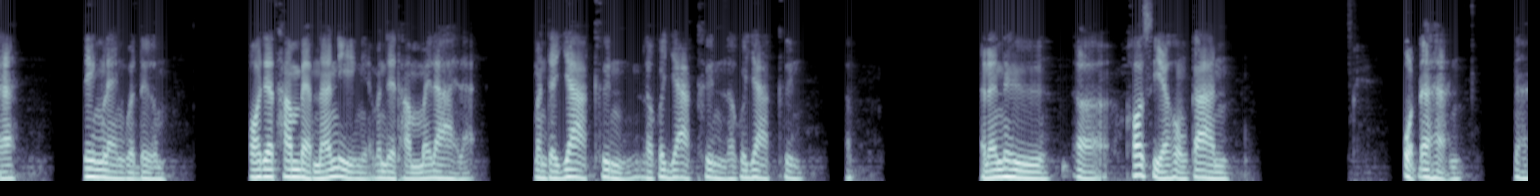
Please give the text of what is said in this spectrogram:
นะ เด้งแรงกว่าเดิม พอจะทำแบบนั้นอีกเนี่ย มันจะทำไม่ได้ละมันจะยากขึ้นแล้วก็ยากขึ้นแล้วก็ยากขึ้น อันนั้นคือข้อเสียของการอดอาหารนะ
